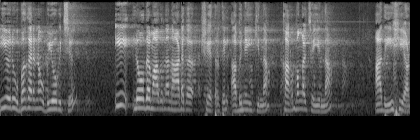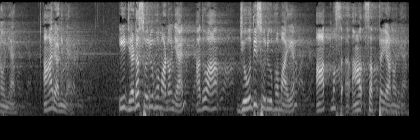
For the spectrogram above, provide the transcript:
ഈ ഒരു ഉപകരണം ഉപയോഗിച്ച് ഈ ലോകമാകുന്ന നാടക ക്ഷേത്രത്തിൽ അഭിനയിക്കുന്ന കർമ്മങ്ങൾ ചെയ്യുന്ന ആ ദേഹിയാണോ ഞാൻ? ആരാണ് ഞാൻ? ഈ ജഡസ്വരൂപമാണോ ഞാൻ? അതോ ആ ജ്യോതി സ്വരൂപമായ ആത്മ സത്തയാണോ ഞാൻ?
